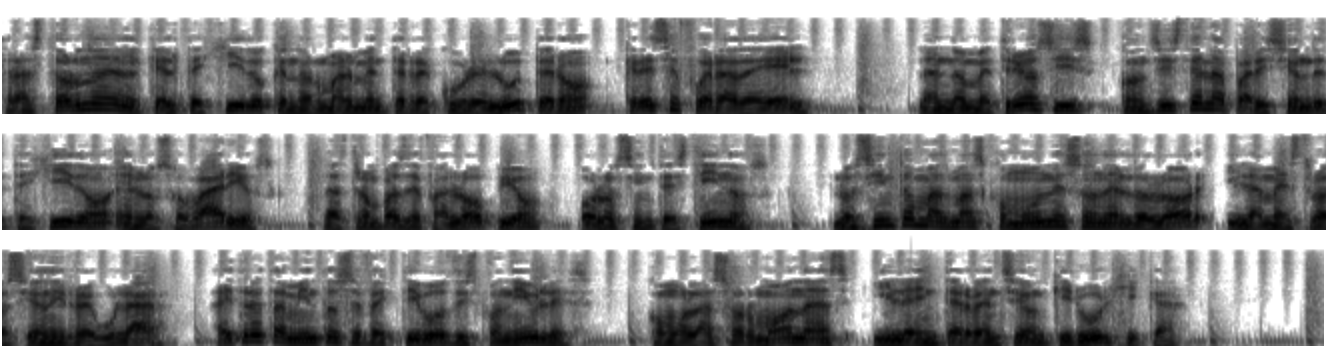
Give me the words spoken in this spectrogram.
Trastorno en el que el tejido que normalmente recubre el útero crece fuera de él. La endometriosis consiste en la aparición de tejido en los ovarios, las trompas de falopio o los intestinos. Los síntomas más comunes son el dolor y la menstruación irregular. Hay tratamientos efectivos disponibles, como las hormonas y la intervención quirúrgica.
